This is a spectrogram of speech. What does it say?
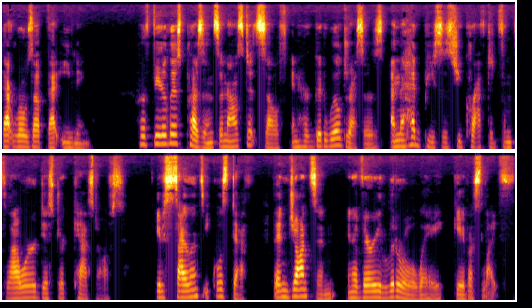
that rose up that evening. Her fearless presence announced itself in her goodwill dresses and the headpieces she crafted from flower district castoffs. If silence equals death, then Johnson, in a very literal way, gave us life.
